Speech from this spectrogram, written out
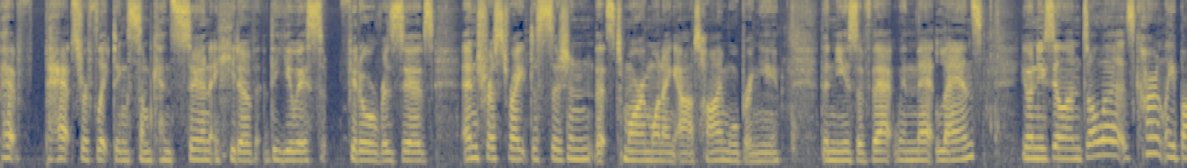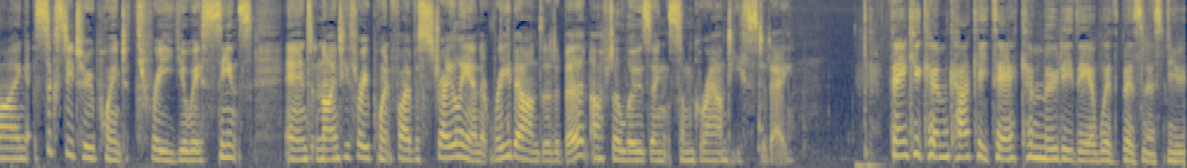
perhaps, perhaps reflecting some concern ahead of the US Federal Reserve's interest rate decision. That's tomorrow morning our time. We'll bring you the news of that when that lands. Your New Zealand dollar is currently buying 62.3 US cents and 93.5 Australian. It rebounded bit after losing some ground yesterday. Thank you, Kim Kakite. Kim Moody there with Business News.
